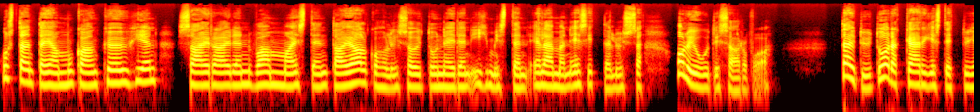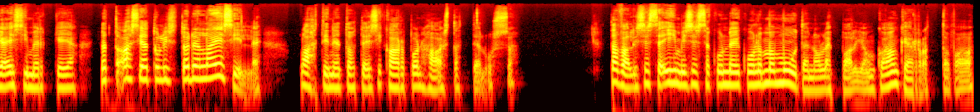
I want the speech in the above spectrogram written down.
Kustantajan mukaan köyhien, sairaiden, vammaisten tai alkoholisoituneiden ihmisten elämän esittelyssä oli uutisarvoa – Täytyy tuoda kärjistettyjä esimerkkejä, jotta asia tulisi todella esille, Lahtinen totesi Karpon haastattelussa. Tavallisessa ihmisessä kun ei kuulemma muuten ole paljonkaan kerrottavaa.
